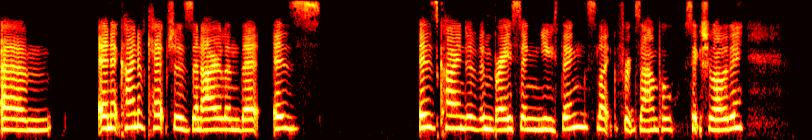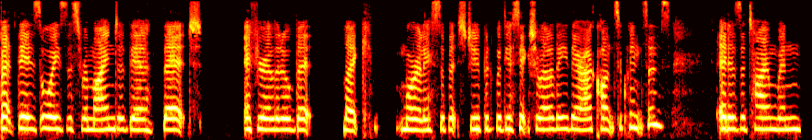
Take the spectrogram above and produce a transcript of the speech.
Um, and it kind of captures an Ireland that is is kind of embracing new things, like for example, sexuality. But there's always this reminder there that if you're a little bit like more or less a bit stupid with your sexuality, there are consequences. It is a time when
